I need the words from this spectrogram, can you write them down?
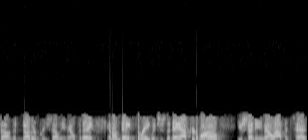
send another pre-sale email today. And on day three, which is the day after tomorrow, you send an email out that says,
